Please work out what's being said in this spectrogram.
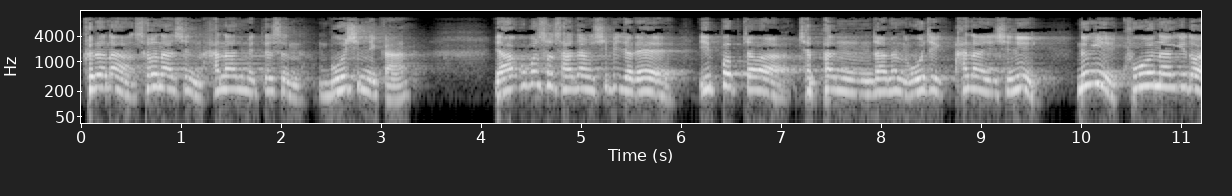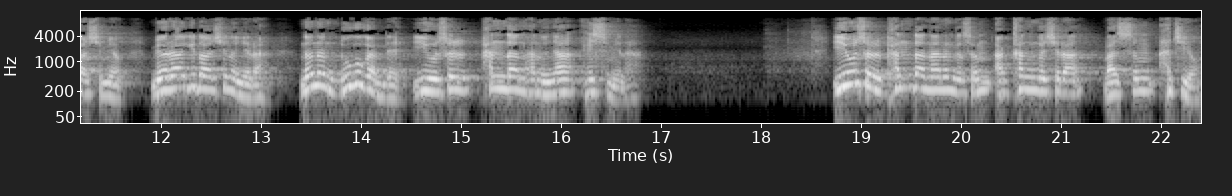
그러나 선하신 하나님의 뜻은 무엇입니까? 야구보서 4장 12절에 입법자와 재판자는 오직 하나이시니 능히 구원하기도 하시며 멸하기도 하시느니라. 너는 누구간데 이웃을 판단하느냐 했습니다. 이웃을 판단하는 것은 악한 것이라 말씀하지요.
